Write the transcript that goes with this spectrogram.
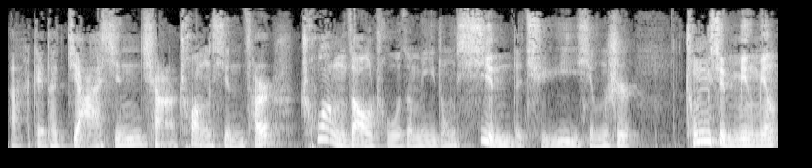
啊，给它加新腔、创新词儿，创造出这么一种新的曲艺形式，重新命名，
